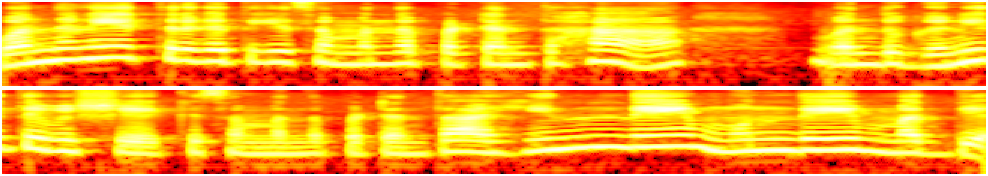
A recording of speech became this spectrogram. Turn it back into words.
ಒಂದನೇ ತರಗತಿಗೆ ಸಂಬಂಧಪಟ್ಟಂತಹ ಒಂದು ಗಣಿತ ವಿಷಯಕ್ಕೆ ಸಂಬಂಧಪಟ್ಟಂತಹ ಹಿಂದೆ, ಮುಂದೆ, ಮಧ್ಯ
